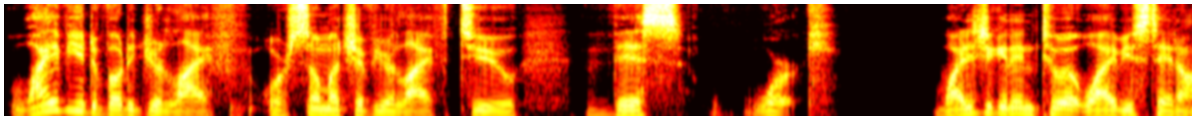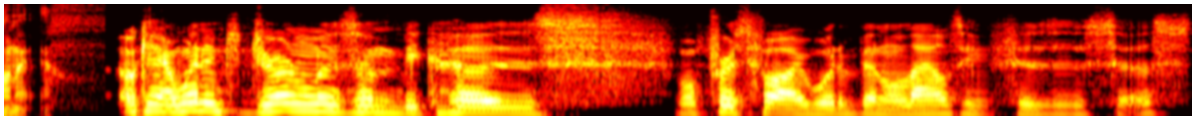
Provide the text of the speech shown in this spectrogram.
why have you devoted your life or so much of your life to this work? Why did you get into it? Why have you stayed on it? Okay, I went into journalism because, well, first of all, I would have been a lousy physicist.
